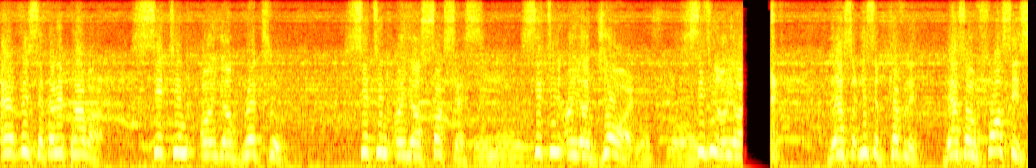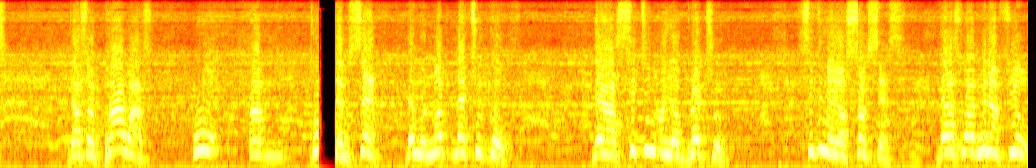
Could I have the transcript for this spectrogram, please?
every satanic power sitting on your breakthrough, sitting on your success, Amen. sitting on your joy, Lord. sitting on your there are some, listen carefully. There are some forces, there are some powers who have told themselves they will not let you go. They are sitting on your breakthrough, sitting on your success. That's why many of you,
